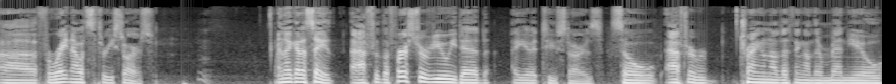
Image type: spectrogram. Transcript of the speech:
Uh, for right now, it's three stars. And I gotta say, after the first review we did, I gave it two stars. So after trying another thing on their menu,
